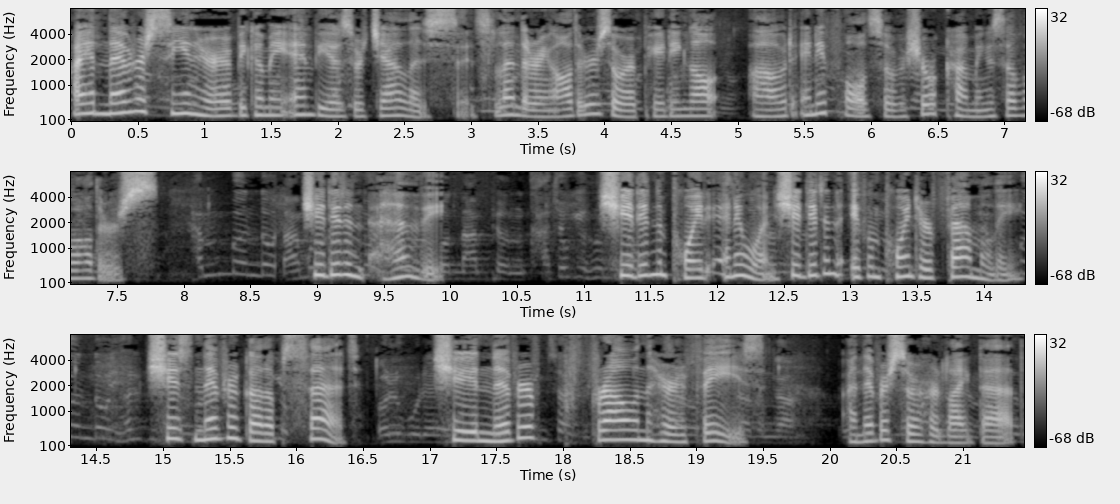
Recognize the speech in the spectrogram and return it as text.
I had never seen her becoming envious or jealous, slandering others, or pointing out any faults or shortcomings of others. She didn't envy. She didn't point anyone. She didn't even point her family. She's never got upset. She never frowned her face. I never saw her like that.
